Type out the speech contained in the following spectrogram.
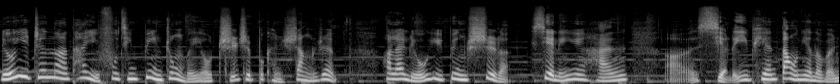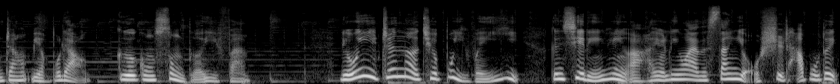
刘义珍呢，他以父亲病重为由，迟迟不肯上任。后来刘裕病逝了，谢灵运还呃写了一篇悼念的文章，免不了歌功颂德一番。刘义珍呢，却不以为意，跟谢灵运啊，还有另外的三友视察部队，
